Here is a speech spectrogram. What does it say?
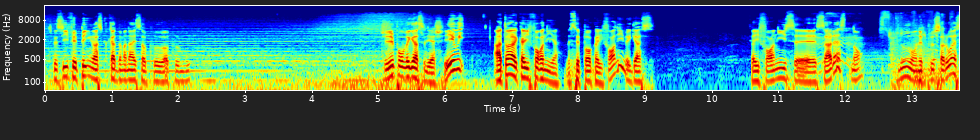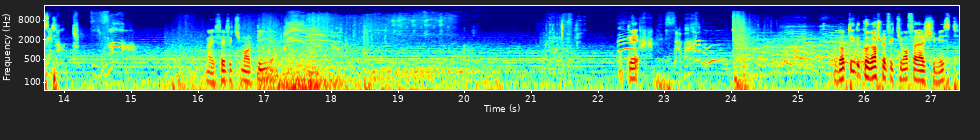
Parce que s'il fait ping il reste que 4 de mana et c'est un peu, un peu mou. GG pour Vegas LH. Et oui Attends la Californie. hein. Mais c'est pas en Californie Vegas. Californie c'est à l'est non? Nous on est plus à l'ouest. Il fait effectivement le ping. Ok. Dans l'optique de cover, je peux effectivement faire l'alchimiste.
